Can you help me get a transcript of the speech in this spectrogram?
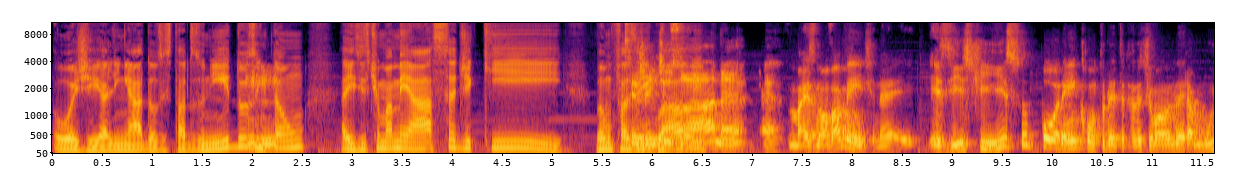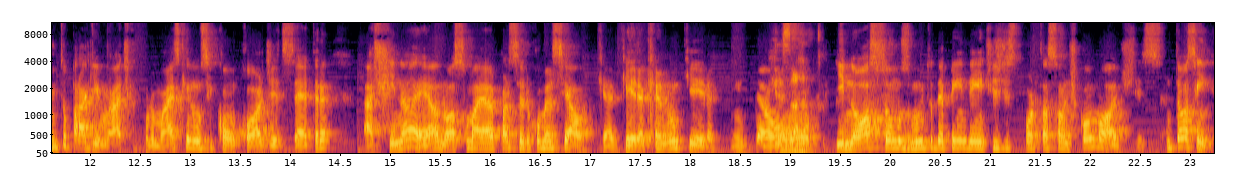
hoje alinhado aos Estados Unidos, uhum. então existe uma ameaça de que vamos fazer Se a gente igual. Usar, e... né? É. Mas novamente, né? Existe isso, porém, contudo, de uma maneira muito pragmática, por mais que não se concorde, etc a China é o nosso maior parceiro comercial, quer queira, quer não queira. Então, Exato. e nós somos muito dependentes de exportação de commodities. Então, assim,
